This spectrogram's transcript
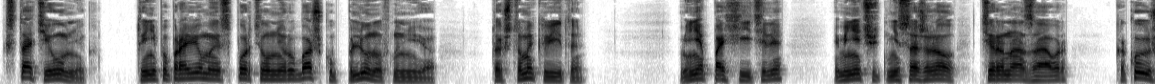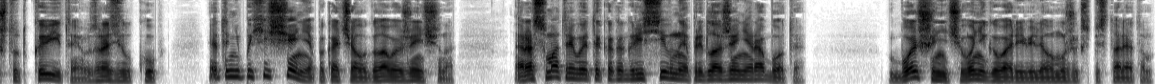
Кстати, умник, ты непоправимо испортил мне рубашку, плюнув на нее. Так что мы квиты. Меня похитили, и меня чуть не сожрал тиранозавр. Какой уж тут квиты, возразил Куб. Это не похищение, покачала головой женщина. Рассматривай это как агрессивное предложение работы. «Больше ничего не говори», — велел мужик с пистолетом.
